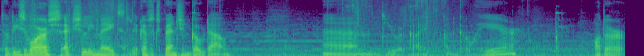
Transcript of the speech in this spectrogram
So these wars actually made the aggressive expansion go down. And you are gonna go here. Other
